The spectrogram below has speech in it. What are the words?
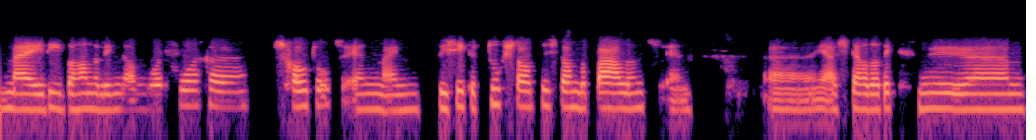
mij die behandeling dan wordt voorgeschoteld. En mijn fysieke toestand is dan bepalend. En uh, ja, stel dat ik nu um,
